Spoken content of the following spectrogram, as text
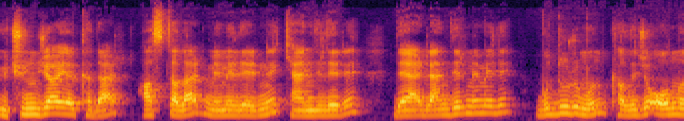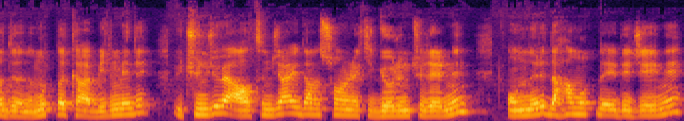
3. aya kadar hastalar memelerini kendileri değerlendirmemeli. bu durumun kalıcı olmadığını mutlaka bilmeli. 3. ve 6. aydan sonraki görüntülerinin onları daha mutlu edeceğini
